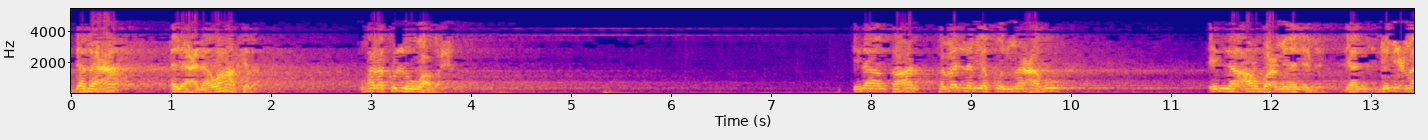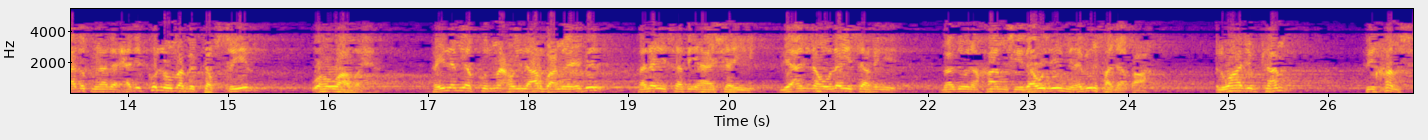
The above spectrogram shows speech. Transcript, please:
دفع الأعلى وهكذا. وهذا كله واضح. إلى أن قال فمن لم يكن معه إلا أربع من الإبل. لأن جميع ما ذكر من هذا الحديث كله ما بالتفصيل وهو واضح. فإن لم يكن معه إلا أربع من الإبل فليس فيها شيء لأنه ليس في ما دون خمس ذود من إبل صدقة الواجب كم؟ في خمس.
